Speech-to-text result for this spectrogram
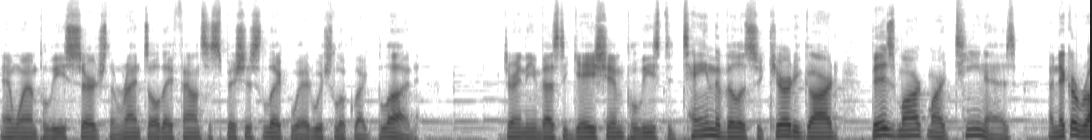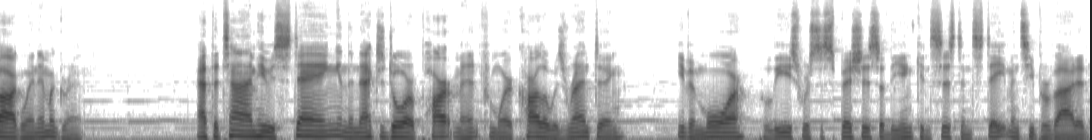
and when police searched the rental, they found suspicious liquid which looked like blood. During the investigation, police detained the villa's security guard, Bismarck Martinez, a Nicaraguan immigrant. At the time, he was staying in the next door apartment from where Carla was renting. Even more, police were suspicious of the inconsistent statements he provided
